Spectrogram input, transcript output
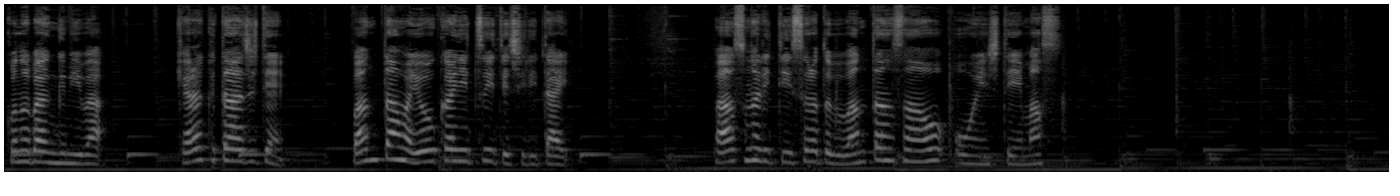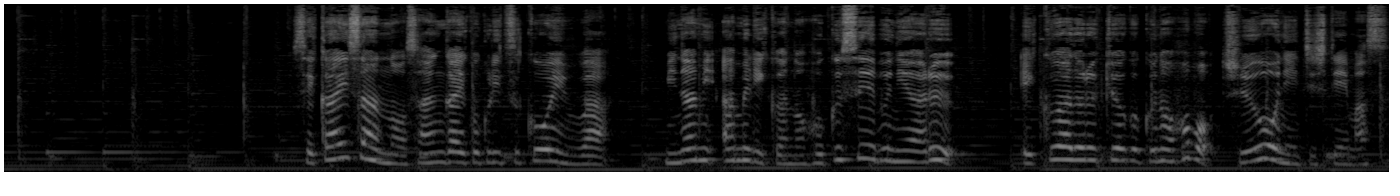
この番組はキャラクター辞典ワンタンは妖怪について知りたい。パーソナリティ空飛ぶワンタンさんを応援しています。世界遺産の山外国立公園は南アメリカの北西部にあるエクアドル峡谷のほぼ中央に位置しています。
